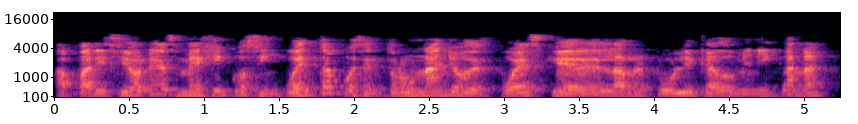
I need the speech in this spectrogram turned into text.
apariciones, México 50, pues entró un año después que la República Dominicana.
